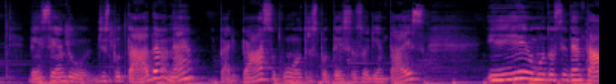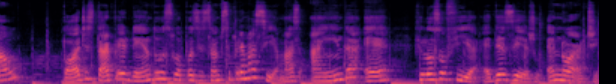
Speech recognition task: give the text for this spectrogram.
vem sendo disputada, né? Para e passo com outras potências orientais. E o mundo ocidental pode estar perdendo sua posição de supremacia, mas ainda é filosofia, é desejo, é norte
